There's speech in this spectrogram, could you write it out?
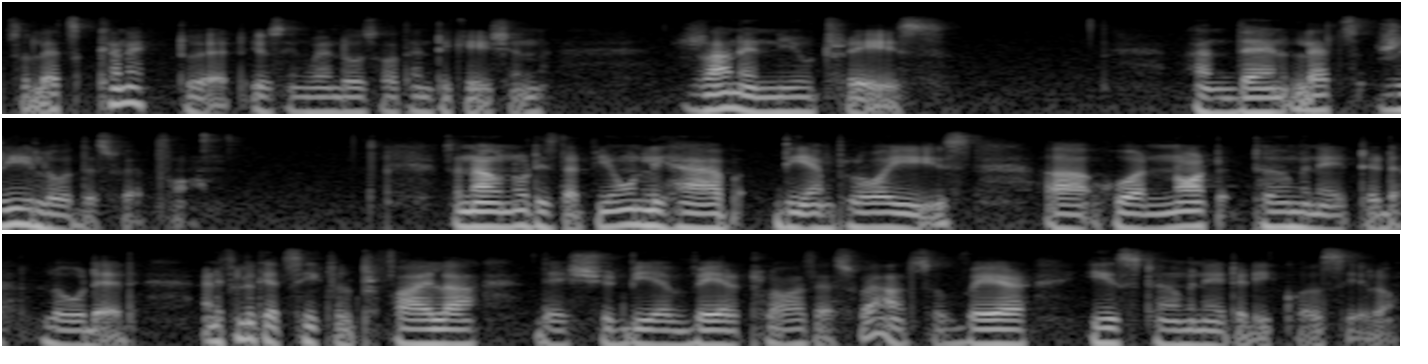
So let's connect to it using Windows authentication run a new trace and then let's reload this web form. So now notice that we only have the employees uh, who are not terminated loaded. And if you look at SQL profiler there should be a where clause as well. So where is terminated equals zero.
